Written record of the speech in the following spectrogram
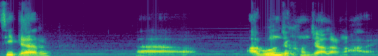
চিতার আগুন যখন জ্বালানো হয়।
